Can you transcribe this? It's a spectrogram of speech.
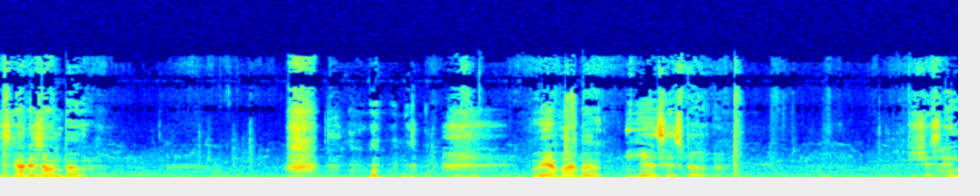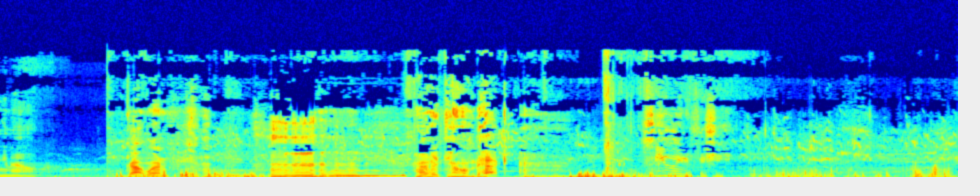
He's got his own boat. We have our boat, he has his boat. He's just hanging out. Got one. Alright, throw him back. See you later, fishy.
